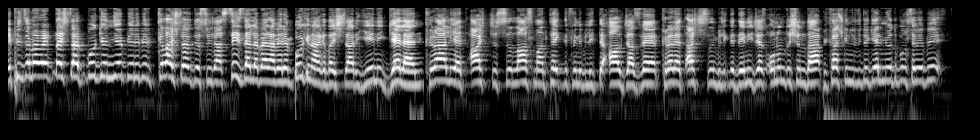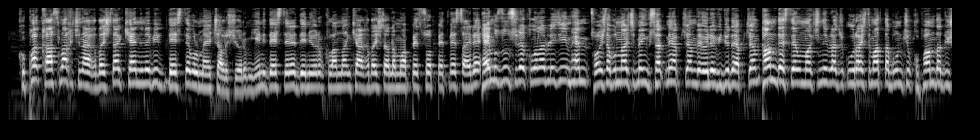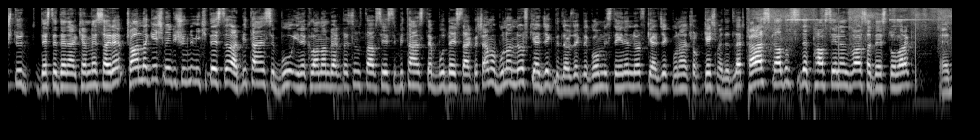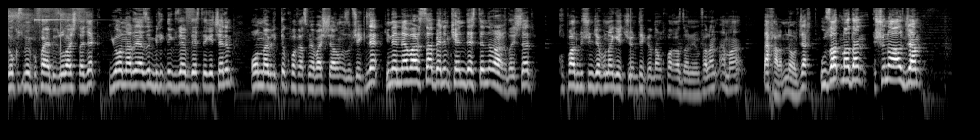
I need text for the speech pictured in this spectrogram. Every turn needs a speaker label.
Speaker 1: Hepinize merhaba arkadaşlar. Bugün yepyeni bir Clash Royale videosuyla sizlerle beraberim. Bugün arkadaşlar yeni gelen Kraliyet Aşçısı lansman teklifini birlikte alacağız ve Kraliyet Aşçısını birlikte deneyeceğiz. Onun dışında birkaç gündür video gelmiyordu. Bunun sebebi Kupa kasmak için arkadaşlar kendime bir deste bulmaya çalışıyorum. Yeni desteler deniyorum. Klandaki arkadaşlarla muhabbet, sohbet vesaire. Hem uzun süre kullanabileceğim hem sonuçta bunlar için ben yükseltme yapacağım ve öyle video da yapacağım. Tam deste bulmak için de birazcık uğraştım. Hatta bunun için kupam da düştü deste denerken vesaire. Şu anda geçmeyi düşündüğüm iki deste var. Bir tanesi bu yine klandan bir arkadaşımız tavsiyesi. Bir tanesi de bu deste arkadaşlar ama buna nerf gelecek dediler. Özellikle Goblin isteğine nerf gelecek. Buna çok geçme dediler. Kararsız kaldım. Sizde tavsiyeleriniz varsa deste olarak e, 9000 kupaya bizi ulaştıracak. Yorumlarda yazın birlikte güzel bir deste geçelim. Onunla birlikte kupa kasmaya başlayalım hızlı bir şekilde. Yine ne varsa benim kendi destemde var arkadaşlar. Kupan düşünce buna geçiyorum. Tekrardan kupa kazanıyorum falan ama bakalım ne olacak. Uzatmadan şunu alacağım.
